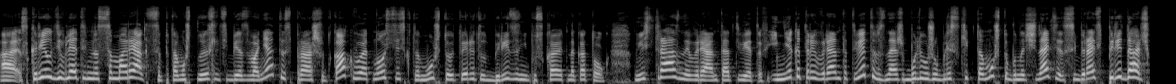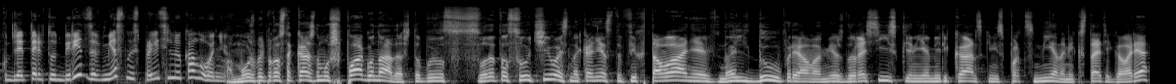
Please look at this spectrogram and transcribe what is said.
А, скорее удивляет именно сама реакция, потому что ну, если тебе звонят и спрашивают, как вы относитесь к тому, что Этери тут Беридзе не пускают на каток. Ну, есть разные варианты ответов. И некоторые варианты ответов, знаешь, были уже близки к тому, чтобы начинать собирать передачку для Этери тут Беридзе в местную исправительную колонию колонию. А может быть, просто каждому шпагу надо, чтобы вот это случилось, наконец-то, фехтование на льду прямо между российскими и американскими спортсменами. Кстати говоря,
